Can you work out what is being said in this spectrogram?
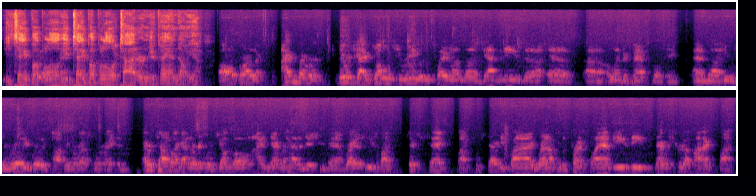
You tape up a little. You tape up a little tighter in Japan, don't you? Oh, brother. I remember there was a guy, Joe Tsuruta, who played on the Japanese uh, uh, uh, Olympic basketball team. And uh, he was a really, really popular wrestler, right? And every time I got in a ring with Jumbo, I never had an issue, man. Right? He's about six six, about 275, right off to the press slam, easy, never screwed up my high spot.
